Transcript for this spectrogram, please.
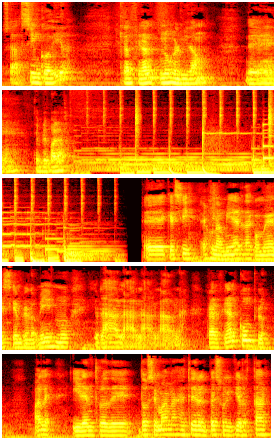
o sea, 5 días que al final nos olvidamos de, preparar. Eh, que sí, es una mierda comer siempre lo mismo y bla, bla, bla, bla, bla. Pero al final cumplo, ¿vale? Y dentro de dos semanas estoy en el peso que quiero estar,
